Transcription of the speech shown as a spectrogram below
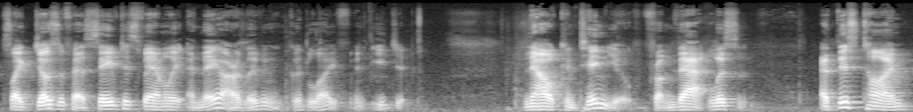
it's like Joseph has saved his family, and they are living a good life in Egypt. Now, continue from that. Listen. At this time,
